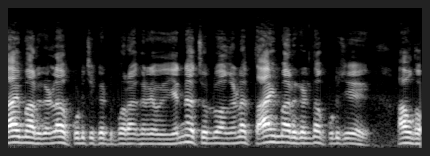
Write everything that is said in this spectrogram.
தாய்மார்கள்லாம் குடிச்சு கெட்டு போகிறாங்க என்ன சொல்லுவாங்கன்னா தாய்மார்கள் தான் குடிச்சு அவங்க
